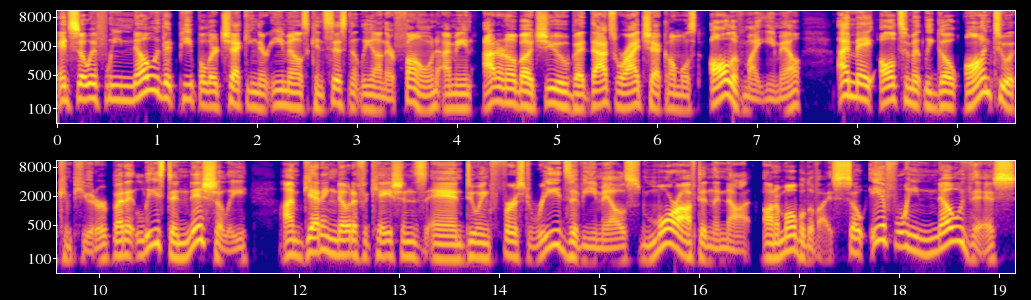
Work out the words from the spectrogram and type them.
And so, if we know that people are checking their emails consistently on their phone, I mean, I don't know about you, but that's where I check almost all of my email. I may ultimately go onto a computer, but at least initially, I'm getting notifications and doing first reads of emails more often than not on a mobile device. So if we know this,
